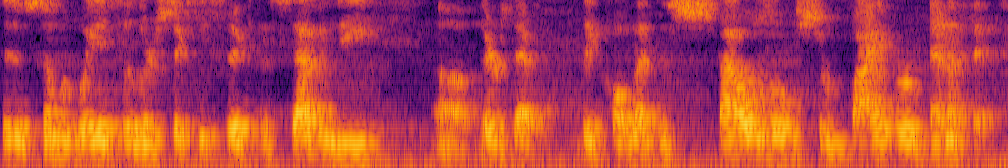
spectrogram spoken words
That if someone waited till they're 66 to 70, uh, there's that they call that the spousal survivor benefit,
